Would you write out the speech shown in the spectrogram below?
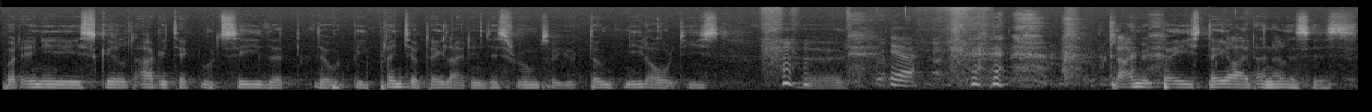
but any skilled architect would see that there would be plenty of daylight in this room, so you don't need all these uh, climate-based daylight analysis.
